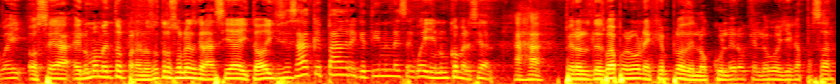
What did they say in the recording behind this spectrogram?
güey, o sea, en un momento para nosotros solo es gracia y todo. Y dices, ah, qué padre que tienen ese güey en un comercial. Ajá. Pero les voy a poner un ejemplo de lo culero que luego llega a pasar.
